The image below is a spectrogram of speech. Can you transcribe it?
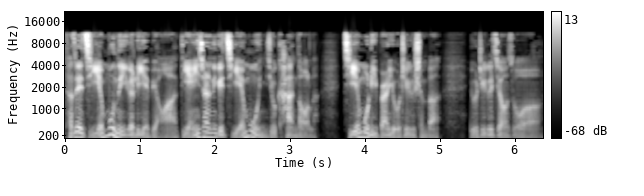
他在节目那个列表啊，点一下那个节目，你就看到了。节目里边有这个什么，有这个叫做，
